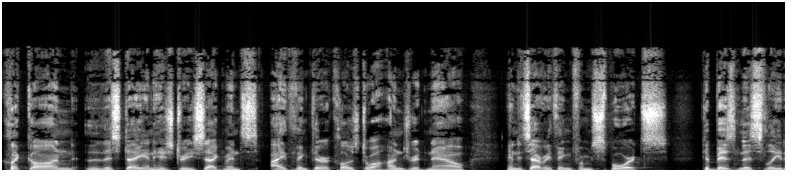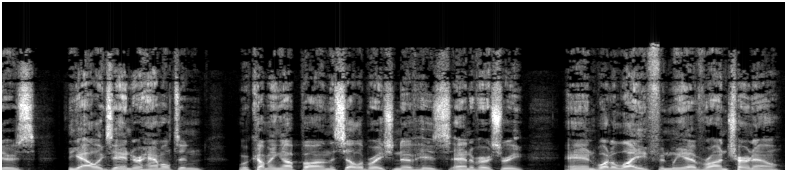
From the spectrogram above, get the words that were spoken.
Click on the This Day in History segments. I think there are close to 100 now. And it's everything from sports to business leaders. The Alexander Hamilton, we're coming up on the celebration of his anniversary. And what a life. And we have Ron Chernow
